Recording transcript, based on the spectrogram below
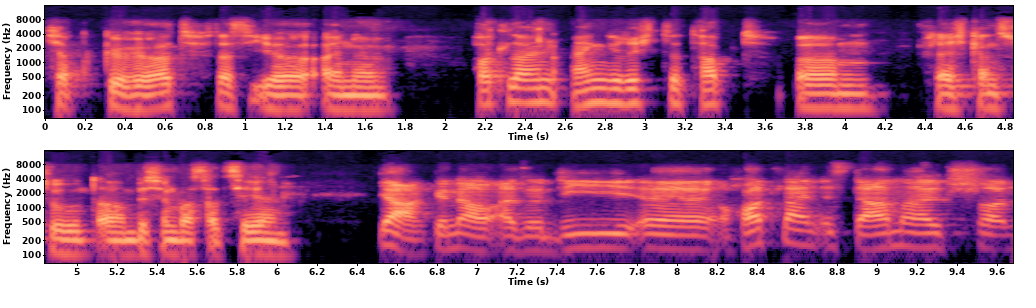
ich habe gehört, dass ihr eine Hotline eingerichtet habt. Ähm, vielleicht kannst du da ein bisschen was erzählen. Ja, genau. Also die äh, Hotline ist damals schon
